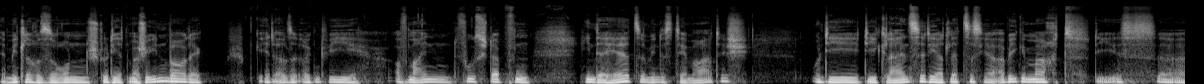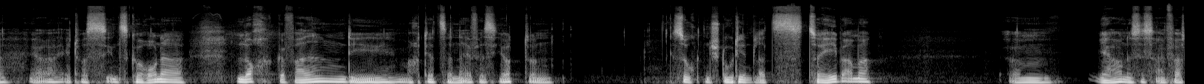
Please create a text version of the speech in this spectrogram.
Der mittlere Sohn studiert Maschinenbau, der geht also irgendwie auf meinen Fußstapfen hinterher, zumindest thematisch. Und die, die kleinste, die hat letztes Jahr Abi gemacht, die ist äh, ja etwas ins Corona-Loch gefallen. Die macht jetzt eine FSJ und sucht einen Studienplatz zur Hebamme. Ähm, ja, und es ist einfach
